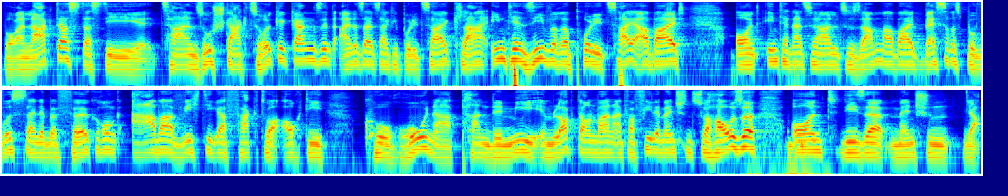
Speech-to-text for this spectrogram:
Woran lag das, dass die Zahlen so stark zurückgegangen sind? Einerseits sagt die Polizei, klar, intensivere Polizeiarbeit und internationale Zusammenarbeit, besseres Bewusstsein der Bevölkerung, aber wichtiger Faktor auch die Corona-Pandemie. Im Lockdown waren einfach viele Menschen zu Hause und diese Menschen, ja,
